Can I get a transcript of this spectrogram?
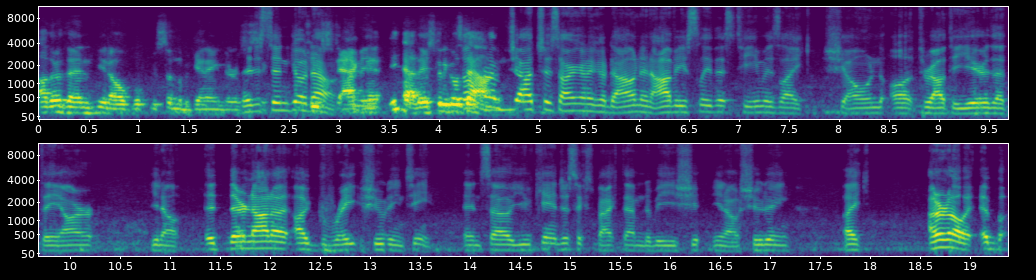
Other than you know what we said in the beginning, there's They just didn't go down. I Stagnant. mean, yeah, they just didn't go down. Sometimes shots just aren't going to go down, and obviously this team is like shown throughout the year that they aren't. You know, it, they're not a, a great shooting team, and so you can't just expect them to be, sh- you know, shooting like I don't know. Eh, but-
